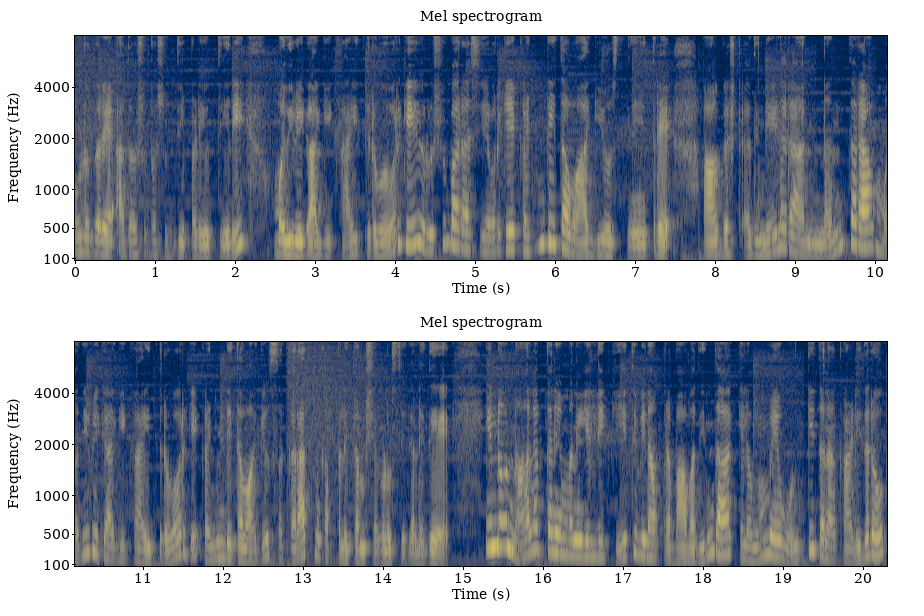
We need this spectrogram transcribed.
ಉಡುಗೊರೆ ಅಥವಾ ಶುಭ ಸುದ್ದಿ ಪಡೆಯುತ್ತೀರಿ. ಮದುವೆಗಾಗಿ ಕಾಯುತ್ತಿರುವವರಿಗೆ ಋಷಭ ರಾಶಿಯವರಿಗೆ ಖಂಡಿತವಾಗಿಯೂ ಸ್ನೇಹಿತರೆ, ಆಗಸ್ಟ್ ಹದಿನೇಳರ ನಂತರ ಮದುವೆಗಾಗಿ ಕಾಯುತ್ತಿರುವವರಿಗೆ ಖಂಡಿತವಾಗಿಯೂ ಸಕಾರಾತ್ಮಕ ಫಲಿತಾಂಶಗಳು ಸಿಗಲಿದೆ. ಇನ್ನು ನಾಲ್ಕನೇ ಮನೆಯಲ್ಲಿ ಕೇತುವಿನ ಪ್ರಭಾವದಿಂದ ಕೆಲವೊಮ್ಮೆ ಒಂಟಿತನ ಕಾಡಿದರೂ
